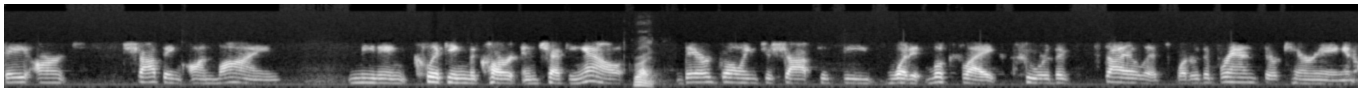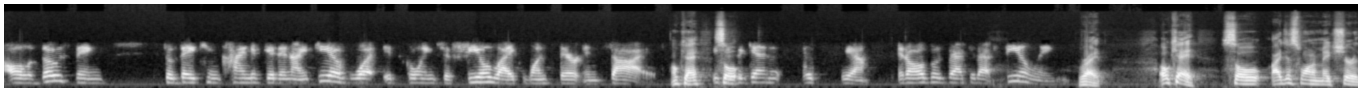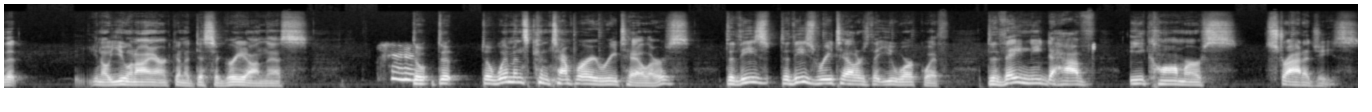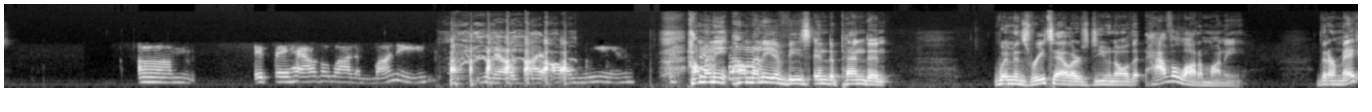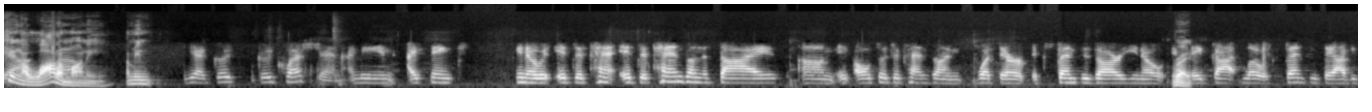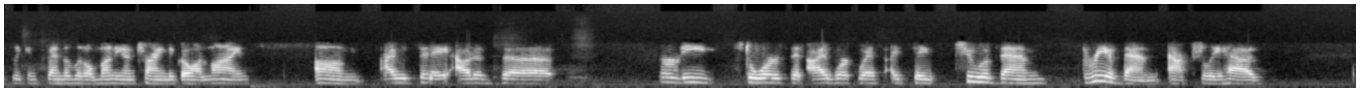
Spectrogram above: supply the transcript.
they aren't shopping online meaning clicking the cart and checking out, Right. they're going to shop to see what it looks like, who are the stylists, what are the brands they're carrying, and all of those things so they can kind of get an idea of what it's going to feel like once they're inside. Okay. Because So again, it, it, yeah, it all goes back to that feeling. right. Okay. So I just want to make sure that you know you and I aren't going to disagree on this. do, do do women's contemporary retailers do these do these retailers that you work with do they need to have e-commerce strategies? Um, if they have a lot of money, you know, by all means, How many how many of these independent women's retailers do you know that have a lot of money that are making Yeah, a lot of money? I mean, Yeah, good good question. I mean, I think you know it, it depend it depends on the size. Um, it also depends on what their expenses are. You know, if Right. they've got low expenses, they obviously can spend a little money on trying to go online. Um, I would say out of the thirty stores that I work with, I'd say two of them, three of them actually have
